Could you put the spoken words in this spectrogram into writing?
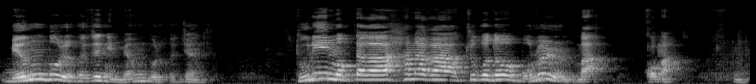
명불 허전이 명불 허전. 둘이 먹다가 하나가 죽어도 모를 맛, 고맛. 음.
